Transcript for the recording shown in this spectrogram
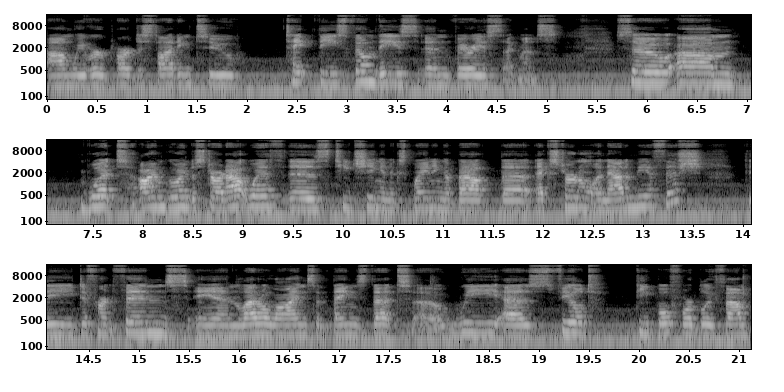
um, we were, are deciding to tape these, film these in various segments. So um, what I'm going to start out with is teaching and explaining about the external anatomy of fish, the different fins and lateral lines and things that uh, we as field people for Blue Thumb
